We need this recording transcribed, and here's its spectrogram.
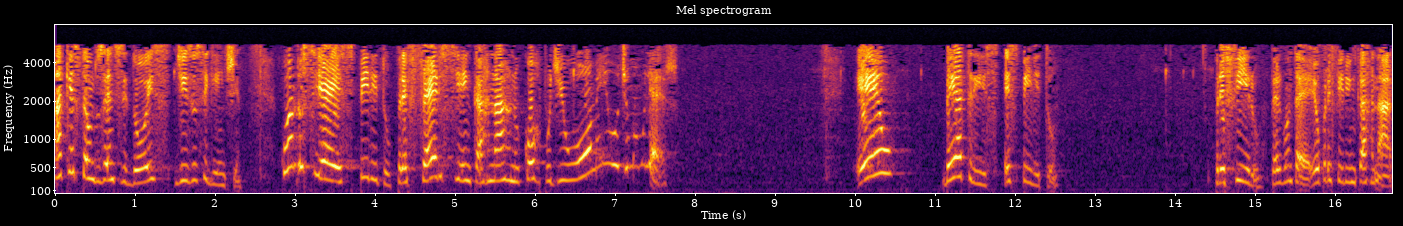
A questão 202 diz o seguinte: Quando se é espírito, prefere-se encarnar no corpo de um homem ou de uma mulher? Eu, Beatriz, espírito, prefiro, pergunta é, eu prefiro encarnar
